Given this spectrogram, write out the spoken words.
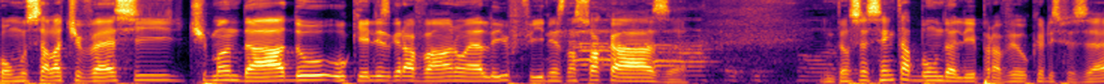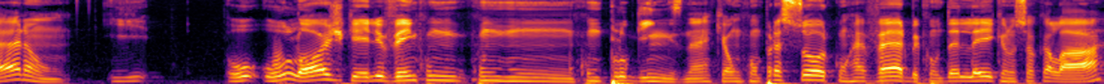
como se ela tivesse te mandado o que eles gravaram, ela e o Phineas, na sua casa. Então você senta a bunda ali pra ver o que eles fizeram e o, o Logic ele vem com, com, com plugins, né? Que é um compressor, com reverb, com delay, que não sei o que lá.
